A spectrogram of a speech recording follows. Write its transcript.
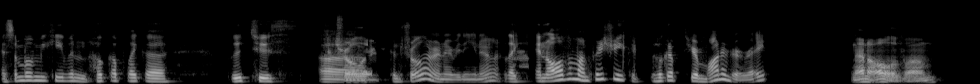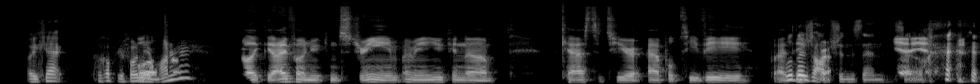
and some of them you can even hook up like a Bluetooth Controller. um, controller and everything. You know, like and all of them. I'm pretty sure you could hook up to your monitor, right? Not all of them. Oh, you can't hook up your phone to your monitor. For like the iPhone, you can stream. I mean, you can um, cast it to your Apple TV. Well, there's for options then. Yeah, so. there's things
